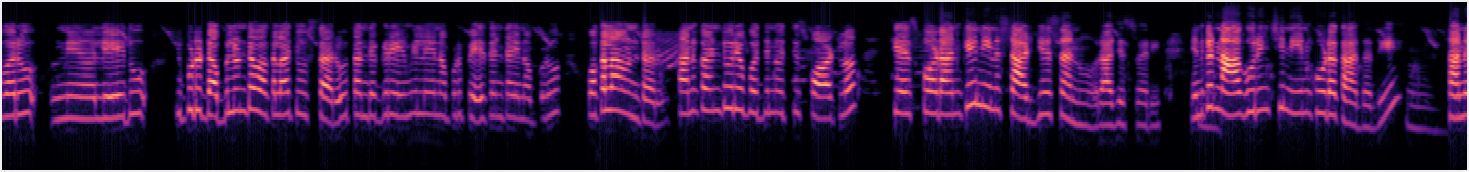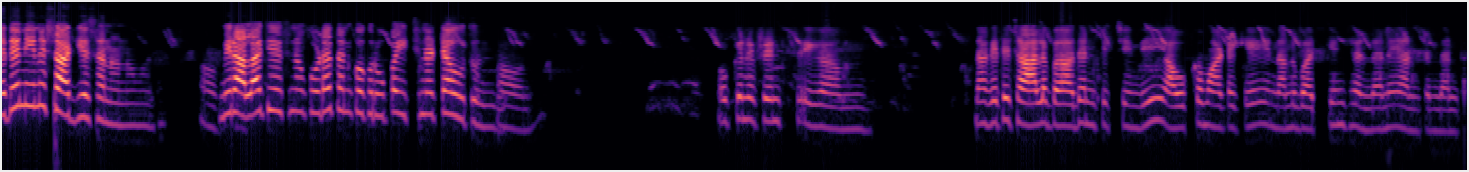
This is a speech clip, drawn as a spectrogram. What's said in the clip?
ఎవరు లేదు. ఇప్పుడు డబ్బులుంటే ఒకలా చూస్తారు. తన దగ్గర ఏమీ లేనప్పుడు పేషెంట్ అయినప్పుడు ఒకలా ఉంటారు. తనకంటూ రేపు పొద్దున్న వచ్చి స్పాట్లో చేసుకోవడానికి నేను స్టార్ట్ చేశాను రాజేశ్వరి. ఎందుకంటే నా గురించి నేను కూడా కాదు అది. తనదే నేను స్టార్ట్ చేశాను అన్నమాట. మీరు అలా చేసినా కూడా తనకు ఒక రూపాయి ఇచ్చినట్టే అవుతుంది. ఓకేనే ఫ్రెండ్స్ ఇక నాకైతే చాలా బాధ అనిపించింది. ఆ ఒక్క మాటకే నన్ను బతికించండి అని అంటుందంట.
